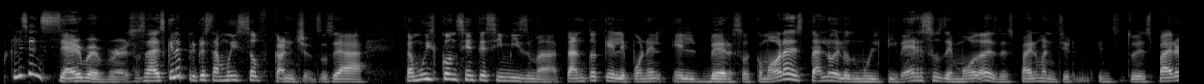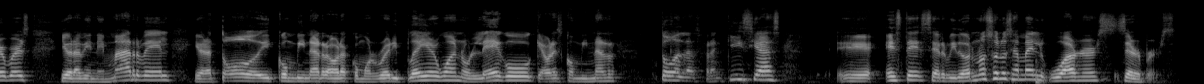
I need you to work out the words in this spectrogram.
¿Por qué le dicen serververse? O sea, es que la película está muy self-conscious, o sea, está muy consciente de sí misma, tanto que le ponen el verso. Como ahora está lo de los multiversos de moda, desde Spider-Man into Spider-Verse, y ahora viene Marvel, y ahora todo, y combinar ahora como Ready Player One o Lego, que ahora es combinar todas las franquicias. Eh, este servidor no solo se llama el Warner Servers,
